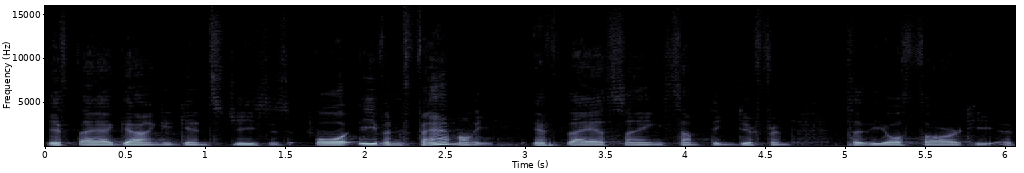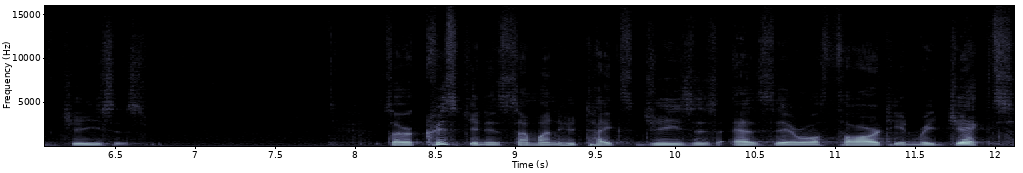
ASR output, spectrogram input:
if they are going against Jesus, or even family if they are saying something different to the authority of Jesus. So a Christian is someone who takes Jesus as their authority and rejects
